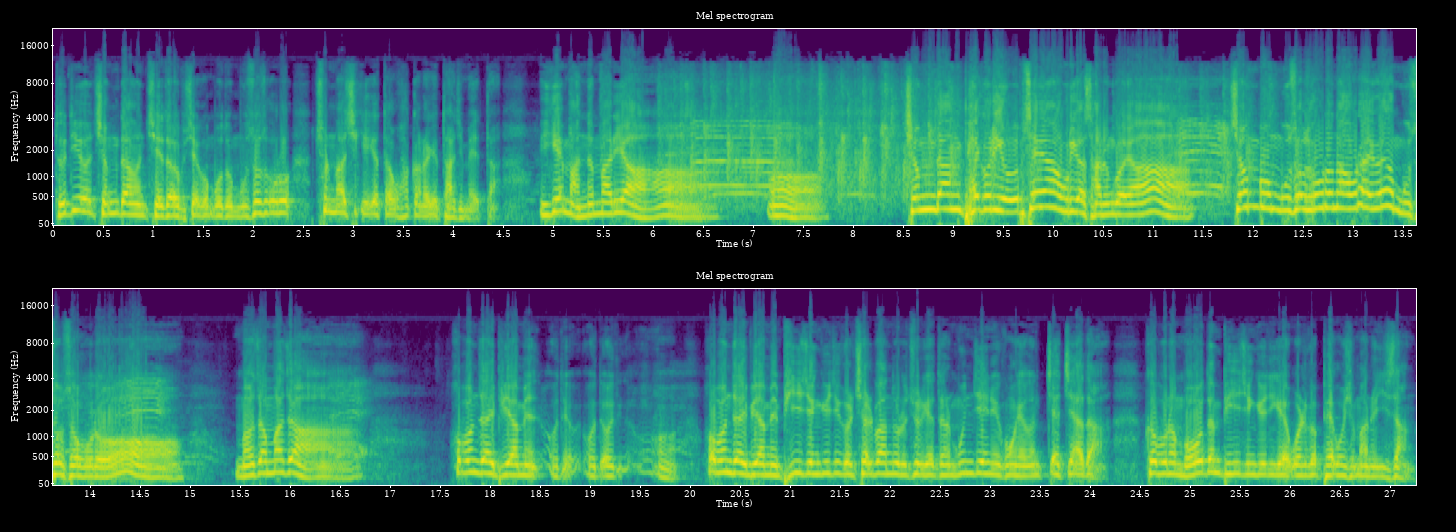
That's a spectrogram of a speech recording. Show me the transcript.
드디어 정당은 죄다 없애고 모두 무소속으로 출마시키겠다고 화끈하게 다짐했다. 이게 맞는 말이야. 어. 정당 패거리 없애야 우리가 사는 거야. 전부 무소속으로 나오라 이거야, 무소속으로. 맞아, 맞아. 허본자에 비하면 어디 어디 어디 어. 허본자에 비하면 비정규직을 절반으로 줄이겠다는 문재인의 공약은 째째하다. 그분은 모든 비정규직에 월급 150만 원 이상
